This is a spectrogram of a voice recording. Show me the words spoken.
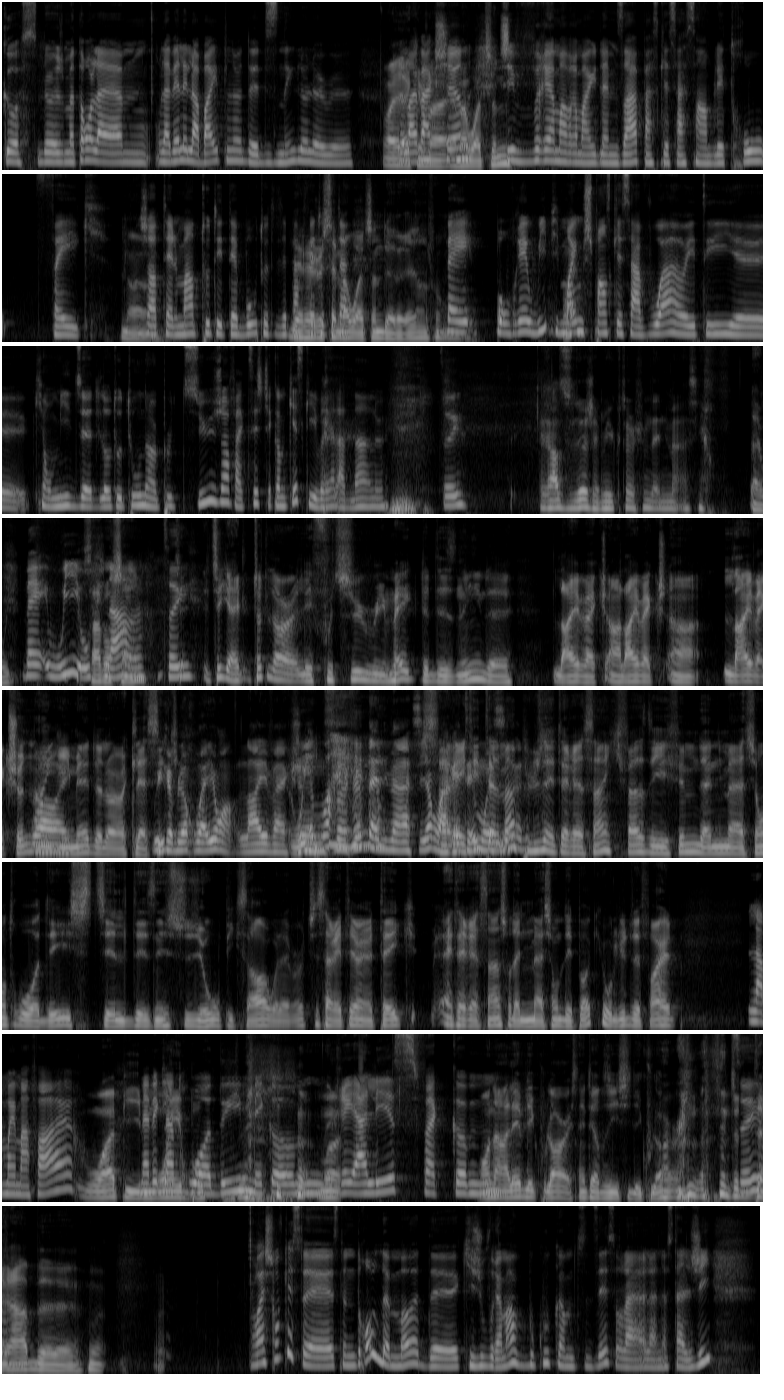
Gosse. Là. Je- Mettons la, la Belle et la Bête là, de Disney, là, le, Ouais, Le avec live action, j'ai vraiment, vraiment eu de la misère parce que ça semblait trop fake. Ouais. Genre tellement tout était beau, tout était Il y parfait. avait tout juste était- Emma Watson de vrai, dans le fond. Ben, pour vrai, oui. Puis Ouais. même, je pense que sa voix a été. euh, qui ont mis de, de l'autotune un peu dessus. Genre, fait que, tu sais, j'étais comme, qu'est-ce qui est vrai là-dedans, là? tu sais? Rendu là, j'aime mieux écouter un film d'animation. Ben oui. Ben, oui, au 100%. final. Tu sais. Tu sais, avec tous les foutus remakes de Disney de live action, en live action, en live action, Ouais, en ouais. guillemets, de leurs Oui, classiques. comme Le Royaume en live action. Oui. C'est un film d'animation. ça aurait été tellement ça. plus intéressant qu'ils fassent des films d'animation 3D style Disney Studio ou Pixar, whatever. Tu sais, ça aurait été un take intéressant sur l'animation de l'époque au lieu de faire La même affaire, ouais puis mais avec la moins beau. 3D, mais comme Ouais. réaliste. Fait que comme. On enlève les couleurs, c'est interdit ici les couleurs. c'est tout drabe. euh, ouais. Ouais, je trouve que c'est c'est une drôle de mode euh, qui joue vraiment beaucoup, comme tu disais, sur la, la nostalgie.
